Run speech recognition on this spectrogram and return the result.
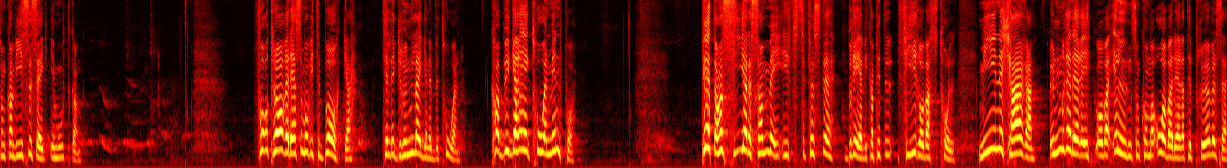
som kan vise seg i motgang. For å klare det så må vi tilbake til det grunnleggende ved troen. Hva bygger jeg troen min på? Peter han sier det samme i, sitt første brev, i kapittel 4 og vers 12. Mine kjære, undre dere ikke over ilden som kommer over dere til prøvelse,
